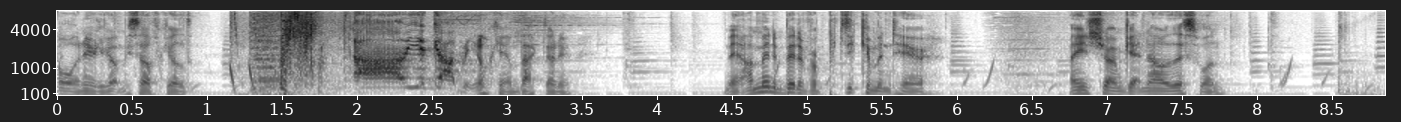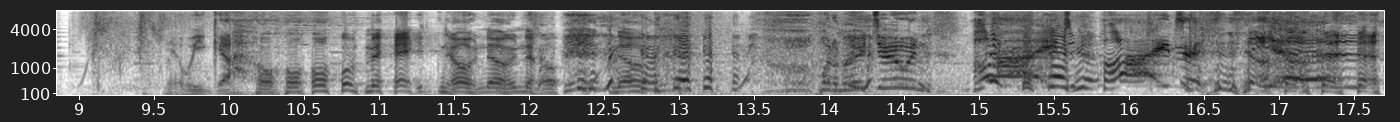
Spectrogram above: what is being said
oh, I nearly got myself killed. Oh, you got me. Okay, I'm back down here. Man, I'm in a bit of a predicament here. I ain't sure I'm getting out of this one. Here we go. Oh, mate. No, no, no. No. what am I doing? Hide! Hide! yes!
